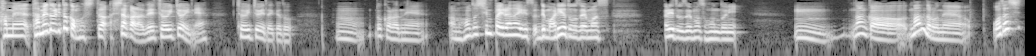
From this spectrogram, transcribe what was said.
ため、ため撮りとかもした、したからね、ちょいちょいね。ちょいちょいだけど。うん。だからね、あの、本当心配いらないです。でもありがとうございます。ありがとうございます、本当に。うん。なんか、なんだろうね。私っ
